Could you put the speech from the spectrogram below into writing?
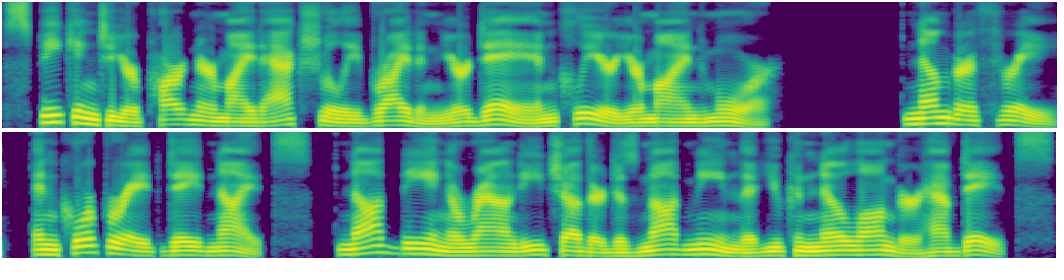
speaking to your partner might actually brighten your day and clear your mind more. Number 3. Incorporate date nights. Not being around each other does not mean that you can no longer have dates.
